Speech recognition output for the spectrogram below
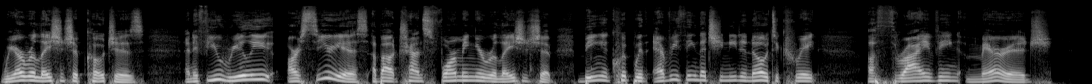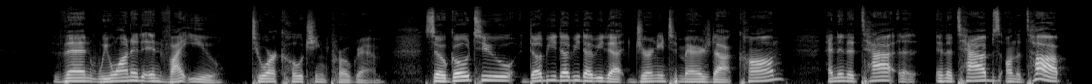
We are relationship coaches. And if you really are serious about transforming your relationship, being equipped with everything that you need to know to create a thriving marriage, then we wanted to invite you to our coaching program. So go to www.journeytomarriage.com and in the tab uh, in the tabs on the top,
